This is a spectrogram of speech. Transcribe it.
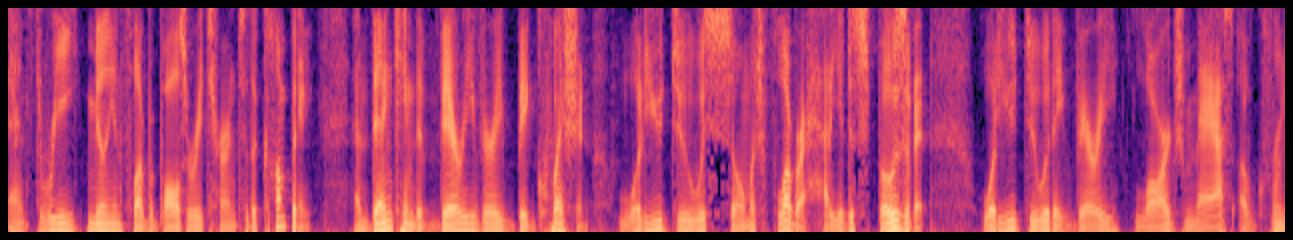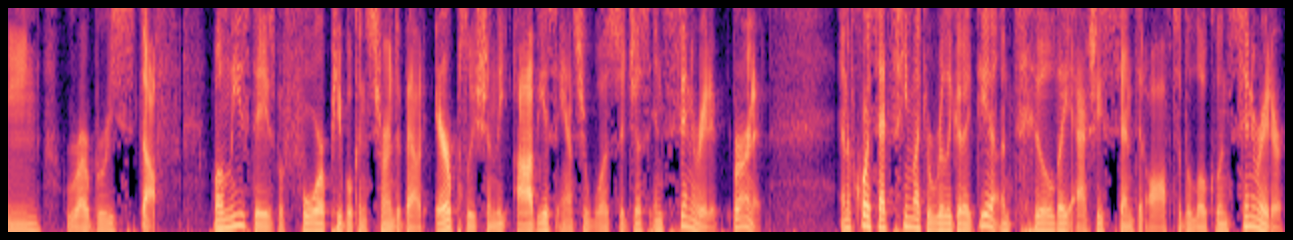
And three million flubber balls were returned to the company. And then came the very, very big question what do you do with so much flubber? How do you dispose of it? What do you do with a very large mass of green, rubbery stuff? Well, in these days, before people concerned about air pollution, the obvious answer was to just incinerate it, burn it. And of course, that seemed like a really good idea until they actually sent it off to the local incinerator.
